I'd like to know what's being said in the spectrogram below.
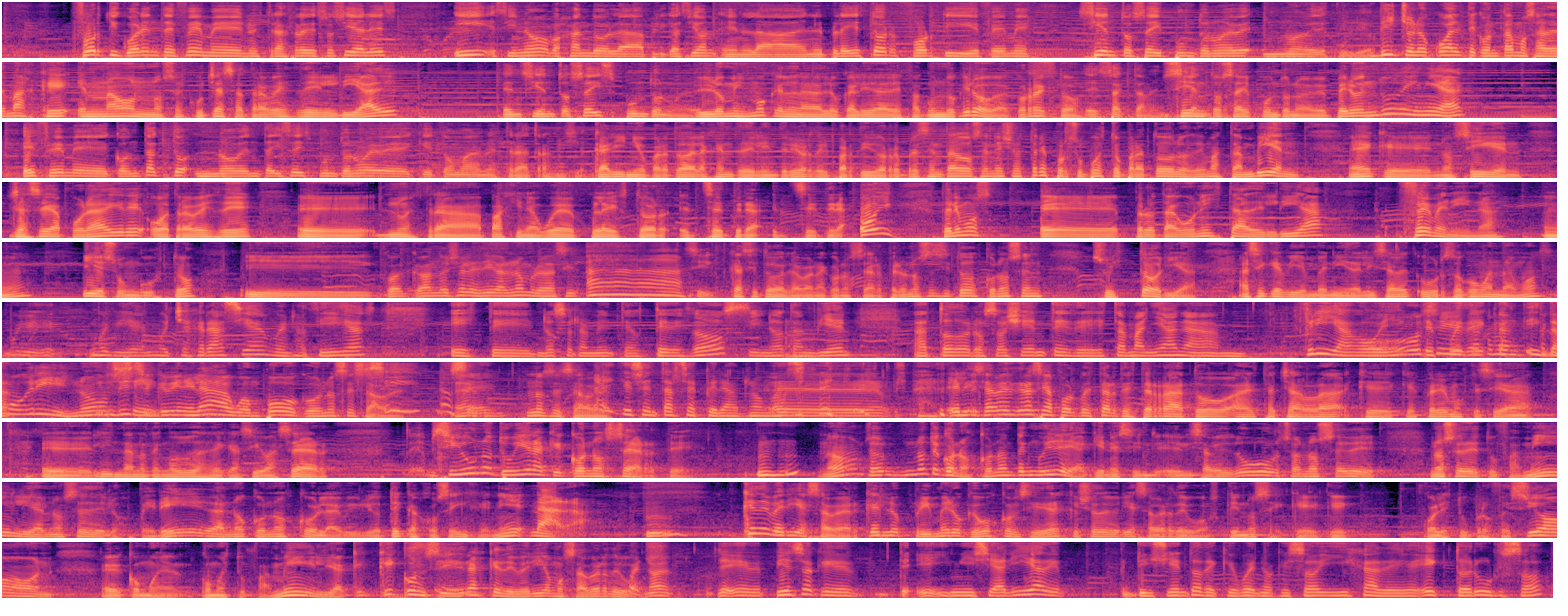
Forti40fm, nuestras redes sociales, y si no, bajando la aplicación en, la, en el Play Store, FortiFM 106.9 9 de julio. Dicho lo cual, te contamos además que en Naón nos escuchás a través del dial. En 106.9. Lo mismo que en la localidad de Facundo Quiroga, ¿correcto? Exactamente. 106.9. Pero en Dudignac FM Contacto 96.9 que toma nuestra transmisión. Cariño para toda la gente del interior del partido. Representados en ellos tres, por supuesto, para todos los demás también, eh, que nos siguen ya sea por aire o a través de eh, nuestra página web, Play Store, etcétera, etcétera. Hoy tenemos eh, protagonista del día femenina. Y es un gusto. Y cuando yo les diga el nombre, va a decir, ah, sí, casi todos la van a conocer, pero no sé si todos conocen su historia. Así que bienvenida, Elizabeth Urso, ¿cómo andamos? Muy bien, muy bien, muchas gracias, buenos días. Este, no solamente a ustedes dos, sino también a todos los oyentes de esta mañana fría hoy, oh, después de como, está como gris, ¿no? Dicen que viene el agua un poco, no se sabe. Sí, no sé. ¿Eh? No se sabe. Hay que sentarse a esperar nomás. Eh, Elizabeth, gracias por prestarte este rato a esta charla, que, esperemos que sea eh, linda, no tengo dudas de que así va a ser. Si uno tuviera que conocerte, ¿No? Yo no te conozco, no tengo idea quién es Elizabeth Urso, no sé de, no sé de tu familia, no sé de los Pereda, no conozco la biblioteca José Ingenier, nada. ¿Qué deberías saber? ¿Qué es lo primero que vos considerás que yo debería saber de vos? Que no sé, que, cuál es tu profesión, eh, cómo, es, tu familia, ¿qué, qué considerás que deberíamos saber de vos? Bueno, eh, pienso que iniciaría diciendo de que bueno que soy hija de Héctor Urso,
